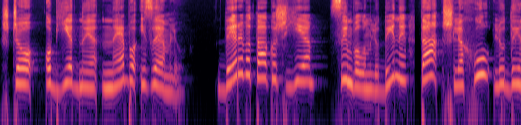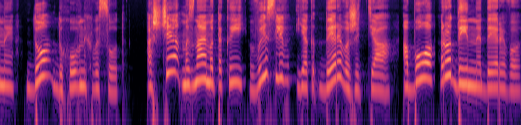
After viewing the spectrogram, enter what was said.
що об'єднує небо і землю. Дерево також є символом людини та шляху людини до духовних висот. А ще ми знаємо такий вислів, як дерево життя або родинне дерево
